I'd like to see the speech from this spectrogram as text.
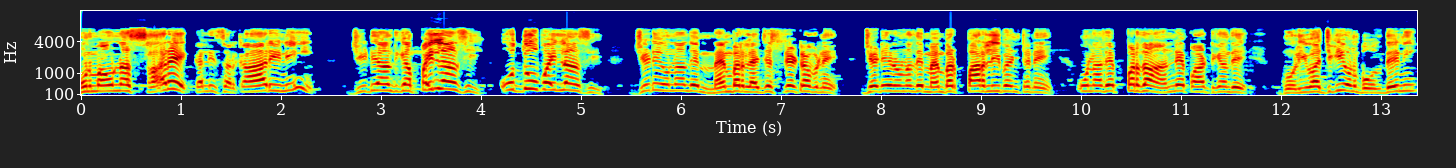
ਹੁਣ ਮੈਂ ਉਹਨਾਂ ਸਾਰੇ, ਕੱਲੀ ਸਰਕਾਰ ਹੀ ਨਹੀਂ, ਜਿਹੜਿਆਂ ਦੀਆਂ ਪਹਿਲਾਂ ਸੀ, ਉਦੋਂ ਪਹਿਲਾਂ ਸੀ, ਜਿਹੜੇ ਉਹਨਾਂ ਦੇ ਮੈਂਬਰ ਲੈਜਿਸਲੇਟਿਵ ਨੇ, ਜਿਹੜੇ ਉਹਨਾਂ ਦੇ ਮੈਂਬਰ ਪਾਰਲੀਮੈਂਟ ਨੇ, ਉਹਨਾਂ ਦੇ ਪ੍ਰਧਾਨ ਨੇ ਪਾਰਟੀਆਂ ਦੇ, ਗੋਲੀ ਵੱਜ ਗਈ, ਹੁਣ ਬੋਲਦੇ ਨਹੀਂ।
